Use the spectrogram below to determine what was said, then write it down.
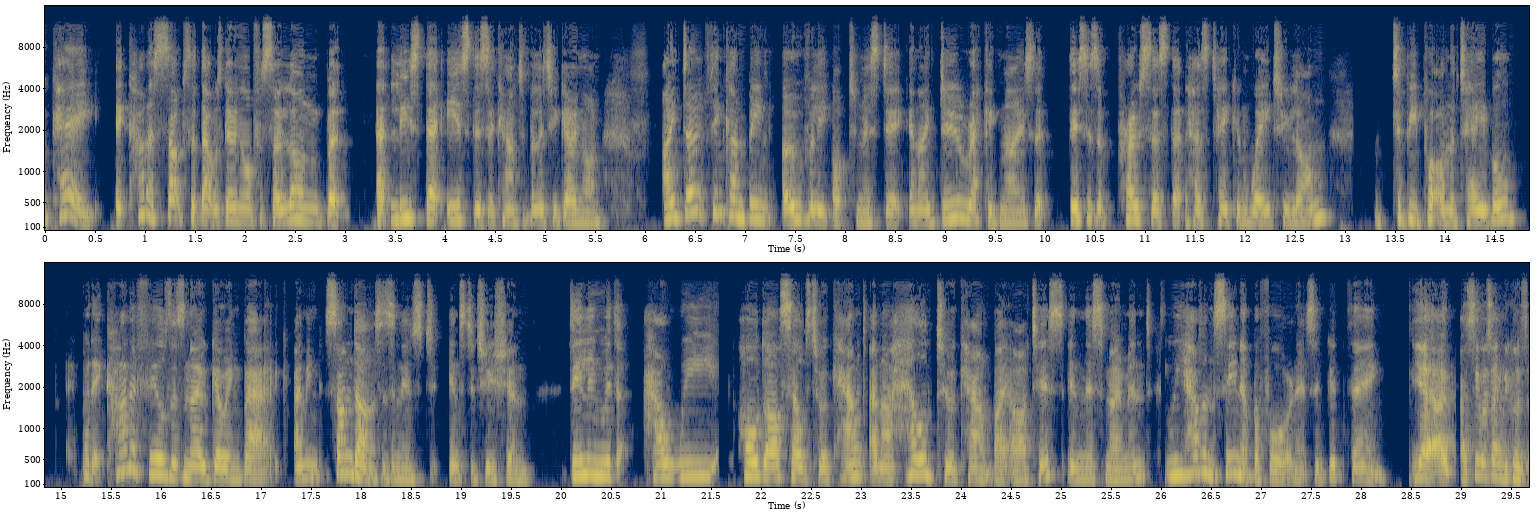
okay, it kind of sucks that that was going on for so long, but at least there is this accountability going on. I don't think I'm being overly optimistic, and I do recognize that this is a process that has taken way too long to be put on the table, but it kind of feels there's no going back. I mean, Sundance is an inst- institution dealing with how we hold ourselves to account and are held to account by artists in this moment. We haven't seen it before, and it's a good thing. Yeah, I, I, see what you're saying because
